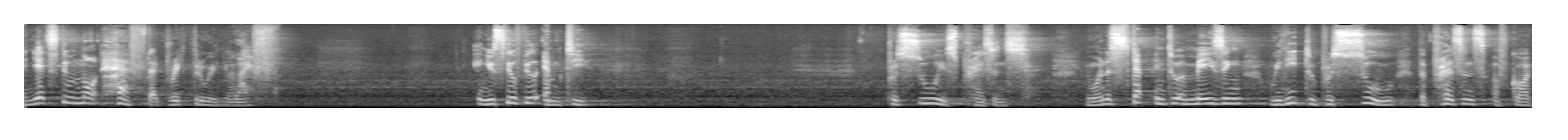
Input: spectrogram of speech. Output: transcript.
and yet still not have that breakthrough in your life. And you still feel empty. Pursue His presence. You want to step into amazing, we need to pursue the presence of God.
